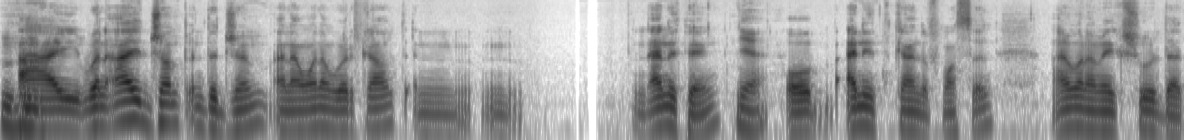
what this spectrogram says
Mhm. I when I jump in the gym and I want to work out in, in in anything yeah, or any kind of muscle, I want to make sure that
